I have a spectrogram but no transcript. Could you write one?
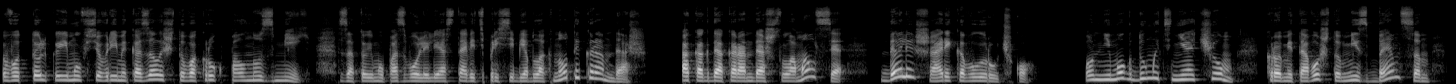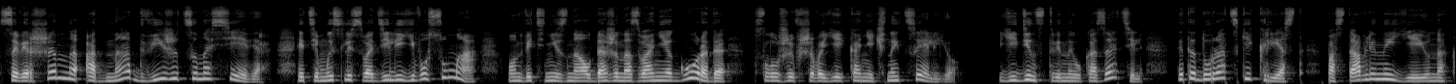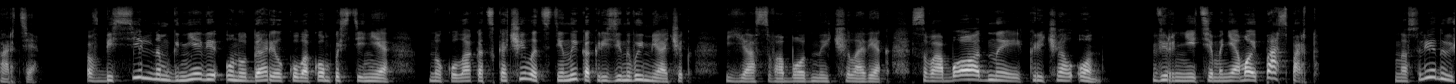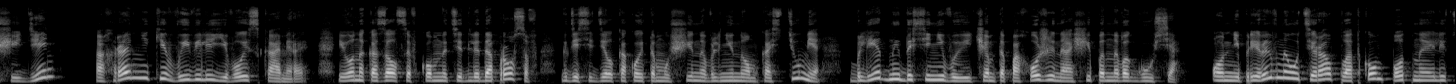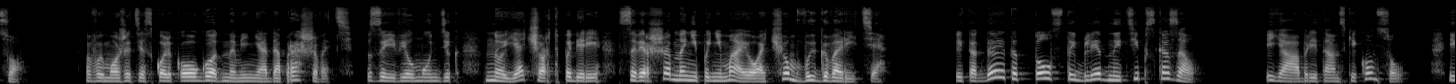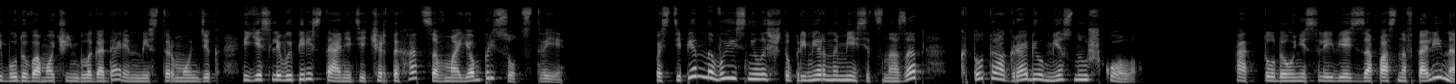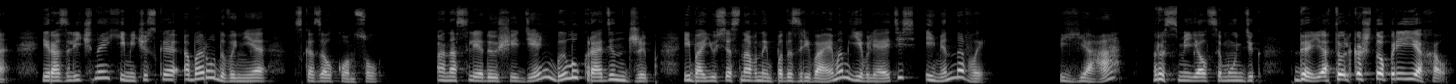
Вот только ему все время казалось, что вокруг полно змей, зато ему позволили оставить при себе блокнот и карандаш. А когда карандаш сломался, дали шариковую ручку. Он не мог думать ни о чем, кроме того, что мисс Бенсон совершенно одна движется на север. Эти мысли сводили его с ума. Он ведь не знал даже названия города, служившего ей конечной целью. Единственный указатель – это дурацкий крест, поставленный ею на карте. В бессильном гневе он ударил кулаком по стене, но кулак отскочил от стены, как резиновый мячик. «Я свободный человек! Свободный!» – кричал он. Верните мне мой паспорт!» На следующий день охранники вывели его из камеры, и он оказался в комнате для допросов, где сидел какой-то мужчина в льняном костюме, бледный до синевы и чем-то похожий на ощипанного гуся. Он непрерывно утирал платком потное лицо. «Вы можете сколько угодно меня допрашивать», — заявил Мундик, «но я, черт побери, совершенно не понимаю, о чем вы говорите». И тогда этот толстый бледный тип сказал, я британский консул, и буду вам очень благодарен, мистер Мундик, если вы перестанете чертыхаться в моем присутствии». Постепенно выяснилось, что примерно месяц назад кто-то ограбил местную школу. «Оттуда унесли весь запас нафталина и различное химическое оборудование», — сказал консул. «А на следующий день был украден джип, и, боюсь, основным подозреваемым являетесь именно вы». «Я?» – рассмеялся Мундик. «Да я только что приехал!»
